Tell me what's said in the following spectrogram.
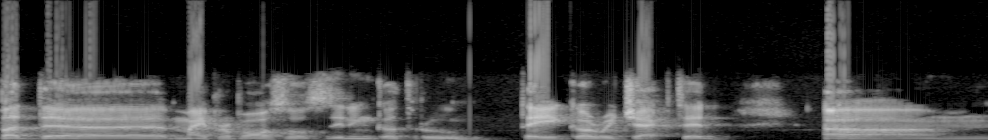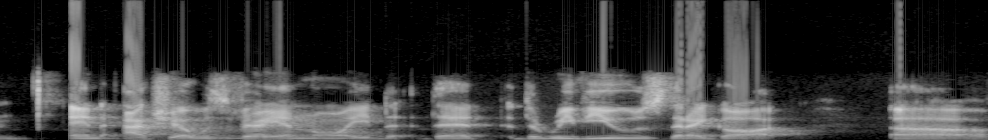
but the my proposals didn't go through; they got rejected. Um, and actually, I was very annoyed that the reviews that I got uh,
